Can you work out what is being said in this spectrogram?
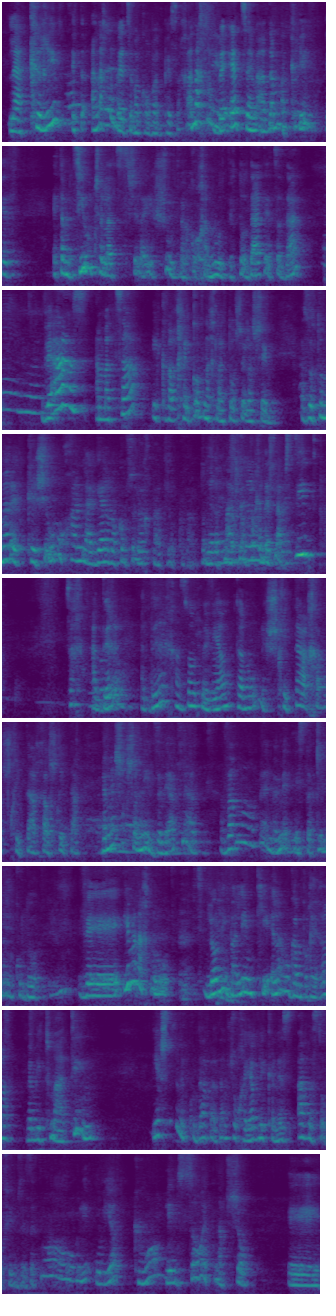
להקריב את... אנחנו בעצם הקורבן פסח. אנחנו בעצם, האדם מקריב את, את המציאות של, של הישות והכוחנות ותודעת עץ הדת, ואז המצה היא כבר חלקו ונחלתו של השם. אז זאת אומרת, כשהוא מוכן להגיע למקום שלא אכפת לו כבר, זאת אומרת, מה, את לא מפחדת להפסיד? צריך, הדרך, הדרך הזאת מביאה אותנו לשחיטה אחר שחיטה אחר שחיטה. במשך שנים, זה לאט לאט. עברנו הרבה, באמת, מסתכלים על נקודות. ואם אנחנו לא נבהלים כי אין לנו גם ברירה ומתמעטים, יש איזו נקודה באדם שהוא חייב להיכנס עד הסוף עם זה. זה כמו, הוא להיות, כמו למסור את נפשו. אה,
